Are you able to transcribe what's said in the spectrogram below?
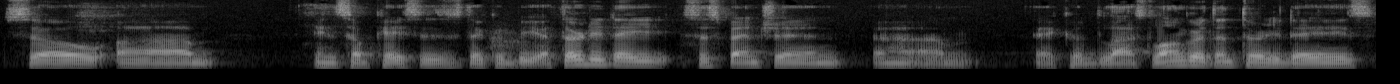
So um, in some cases, there could be a 30-day suspension. Um, it could last longer than 30 days.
